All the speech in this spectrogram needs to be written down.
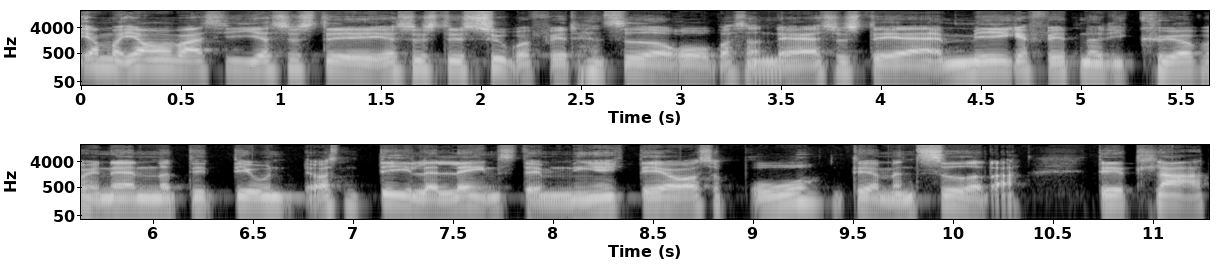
jeg, må, jeg må bare sige, jeg synes, det, jeg synes, det er super fedt, han sidder og råber sådan der. Jeg synes, det er mega fedt, når de kører på hinanden, og det, det er jo en, også en del af lanstemning, ikke? Det er jo også at bruge det, at man sidder der. Det er klart,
